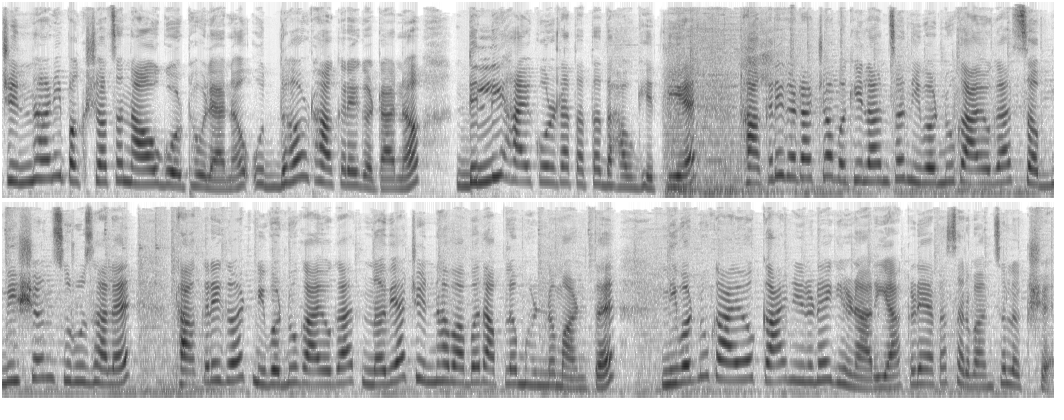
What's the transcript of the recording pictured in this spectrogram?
चिन्ह आणि पक्षाचं नाव गोठवल्यानं उद्धव ठाकरे गटानं दिल्ली हायकोर्टात आता धाव घेतली आहे. ठाकरे गटाच्या वकिलांचं निवडणूक आयोगात सबमिशन सुरू झालंय. ठाकरे गट निवडणूक आयोगात नव्या चिन्हाबाबत आपलं म्हणणं मांडतंय. निवडणूक आयोग काय निर्णय घेणार याकडे आता सर्वांचं लक्ष आहे.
